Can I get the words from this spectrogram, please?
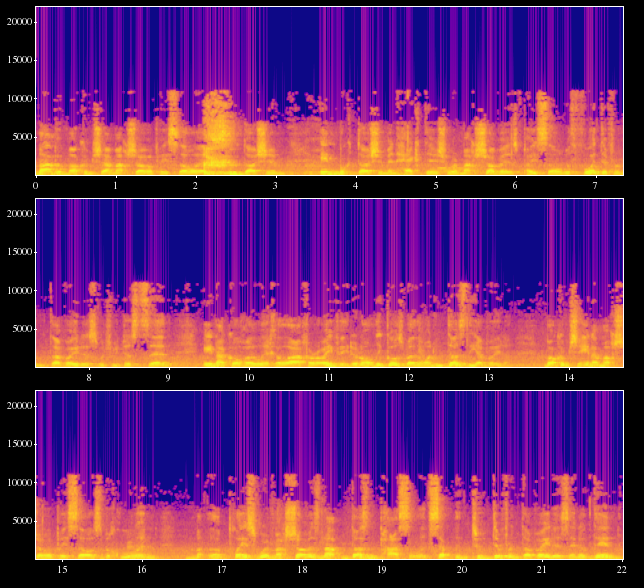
Ma b'makom sha'machshava peisel mukdashim, in mukdashim, in hektish, where machshava is peisel with four different avodas, which we just said, inakol halech alachar oivid. It only goes by the one who does the avodah. Makom she'ina machshava peisel is b'chulin, a place where machshava is not doesn't passel except in two different avodas and a din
